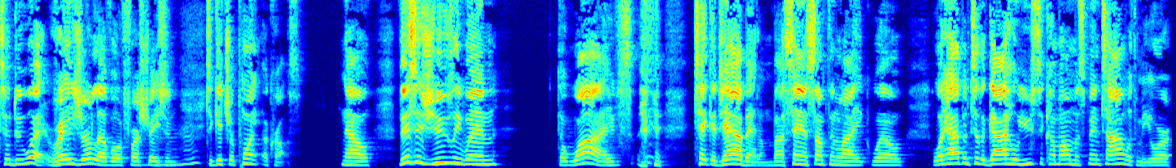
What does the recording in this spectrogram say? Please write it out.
to do what? Raise your level of frustration Mhm. to get your point across. Now, this is usually when the wives take a jab at him by saying something like, well, what happened to the guy who used to come home and spend time with me? Or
